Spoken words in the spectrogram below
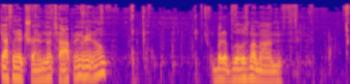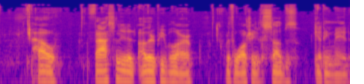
Definitely a trend that's happening right now. But it blows my mind how fascinated other people are with watching subs getting made.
